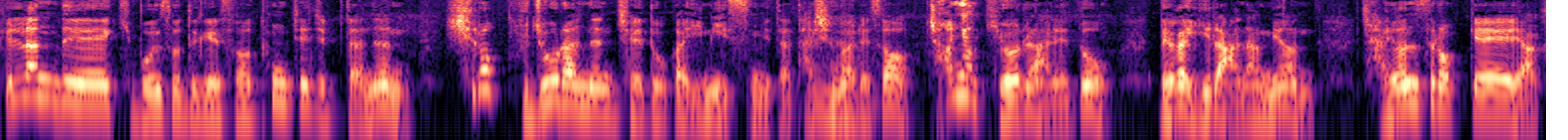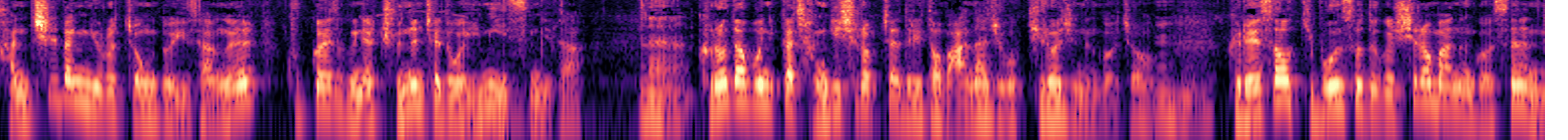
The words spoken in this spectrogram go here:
핀란드의 기본소득에서 통제 집단은 실업 부조라는 제도가 이미 있습니다. 다시 네. 말해서 전혀 기여를 안 해도 내가 일을 안 하면 자연스럽게 약 한 700유로 정도 이상을 국가에서 그냥 주는 제도가 이미 있습니다. 네. 그러다 보니까 장기 실업자들이 더 많아지고 길어지는 거죠. 음흠. 그래서 기본소득을 실험하는 것은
